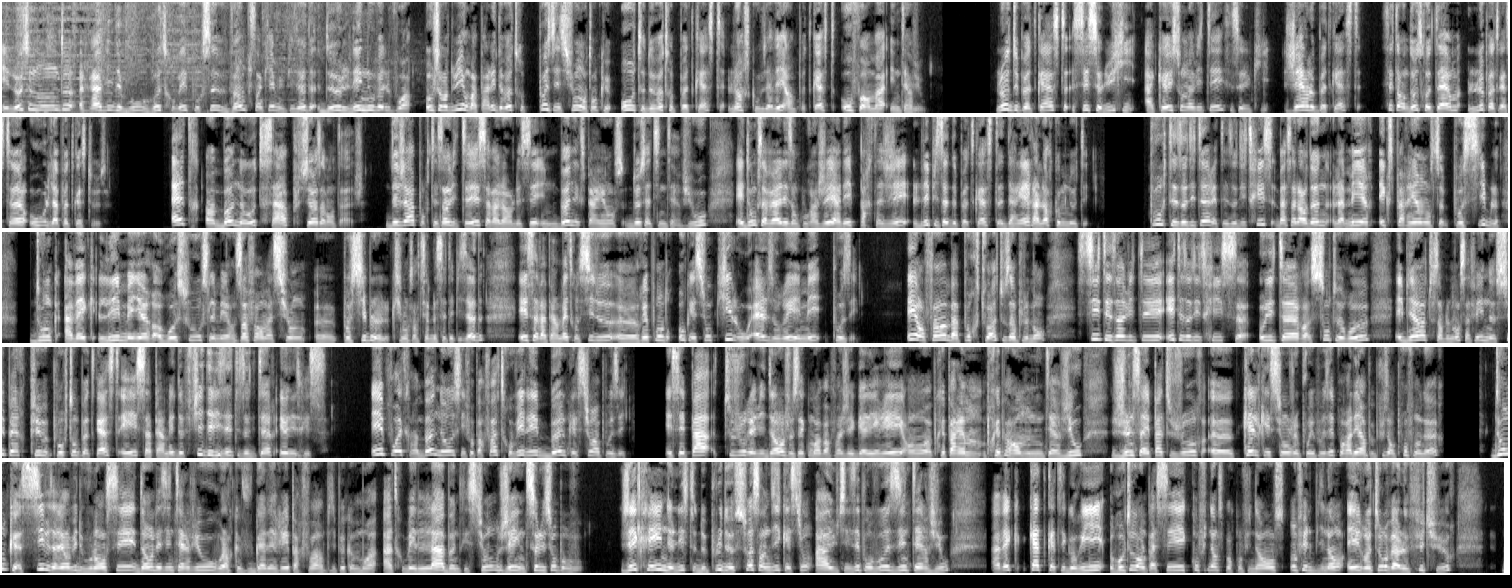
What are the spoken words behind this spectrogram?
Hello tout le monde, ravi de vous retrouver pour ce 25e épisode de Les Nouvelles Voix. Aujourd'hui, on va parler de votre position en tant que hôte de votre podcast lorsque vous avez un podcast au format interview. L'hôte du podcast, c'est celui qui accueille son invité, c'est celui qui gère le podcast, c'est en d'autres termes le podcasteur ou la podcasteuse. Être un bon hôte, ça a plusieurs avantages. Déjà, pour tes invités, ça va leur laisser une bonne expérience de cette interview, et donc ça va les encourager à aller partager l'épisode de podcast derrière à leur communauté. Pour tes auditeurs et tes auditrices, bah ça leur donne la meilleure expérience possible, donc avec les meilleures ressources, les meilleures informations euh, possibles qui vont sortir de cet épisode, et ça va permettre aussi de euh, répondre aux questions qu'ils ou elles auraient aimé poser. Et enfin, bah pour toi, tout simplement, si tes invités et tes auditrices, auditeurs sont heureux, eh bien, tout simplement, ça fait une super pub pour ton podcast et ça permet de fidéliser tes auditeurs et auditrices. Et pour être un bon host, il faut parfois trouver les bonnes questions à poser. Et c'est pas toujours évident. Je sais que moi parfois j'ai galéré en préparant mon interview. Je ne savais pas toujours euh, quelles questions je pouvais poser pour aller un peu plus en profondeur. Donc, si vous avez envie de vous lancer dans les interviews ou alors que vous galérez parfois un petit peu comme moi à trouver la bonne question, j'ai une solution pour vous. J'ai créé une liste de plus de 70 questions à utiliser pour vos interviews avec quatre catégories, retour dans le passé, confidence pour confidence, on fait le bilan et retour vers le futur.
